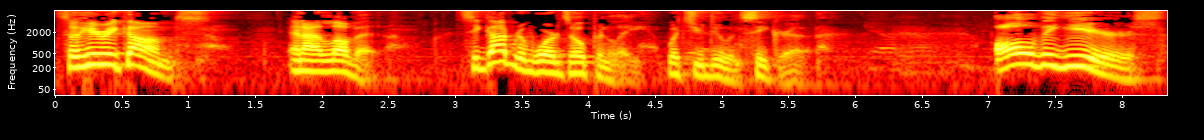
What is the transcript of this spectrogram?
So here he comes, and I love it. See, God rewards openly what you do in secret. All the years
